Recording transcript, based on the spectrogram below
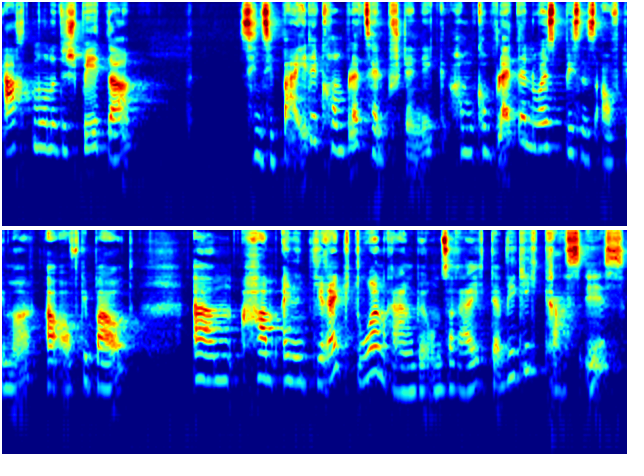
acht Monate später, sind sie beide komplett selbstständig, haben komplett ein neues Business aufgemacht, äh, aufgebaut, ähm, haben einen Direktorenrang bei uns erreicht, der wirklich krass ist,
